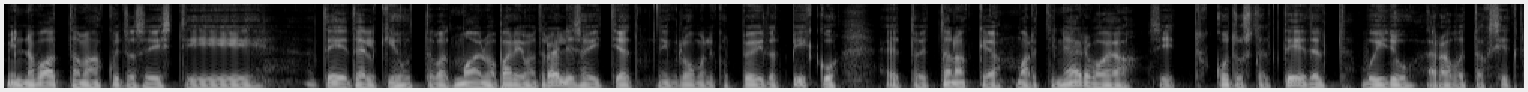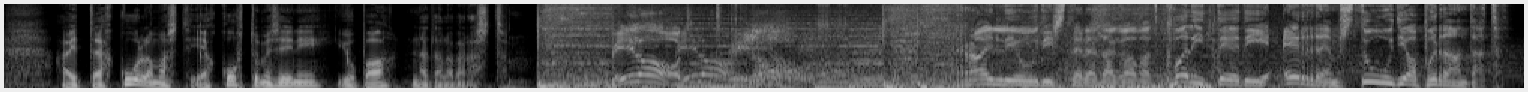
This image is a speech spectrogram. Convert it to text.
minna vaatama, kuidas Eesti teedel kihutavad maailma parimad rallisõitjad ning loomulikult pöidlad pihku, et Ott Tänak ja Martin Järveoja siit kodustelt teedelt võidu ära võtaksid. aitäh kuulamast ja kohtumiseni juba nädala pärast. ralli uudistele tagavad kvaliteedi RM stuudio põrandad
